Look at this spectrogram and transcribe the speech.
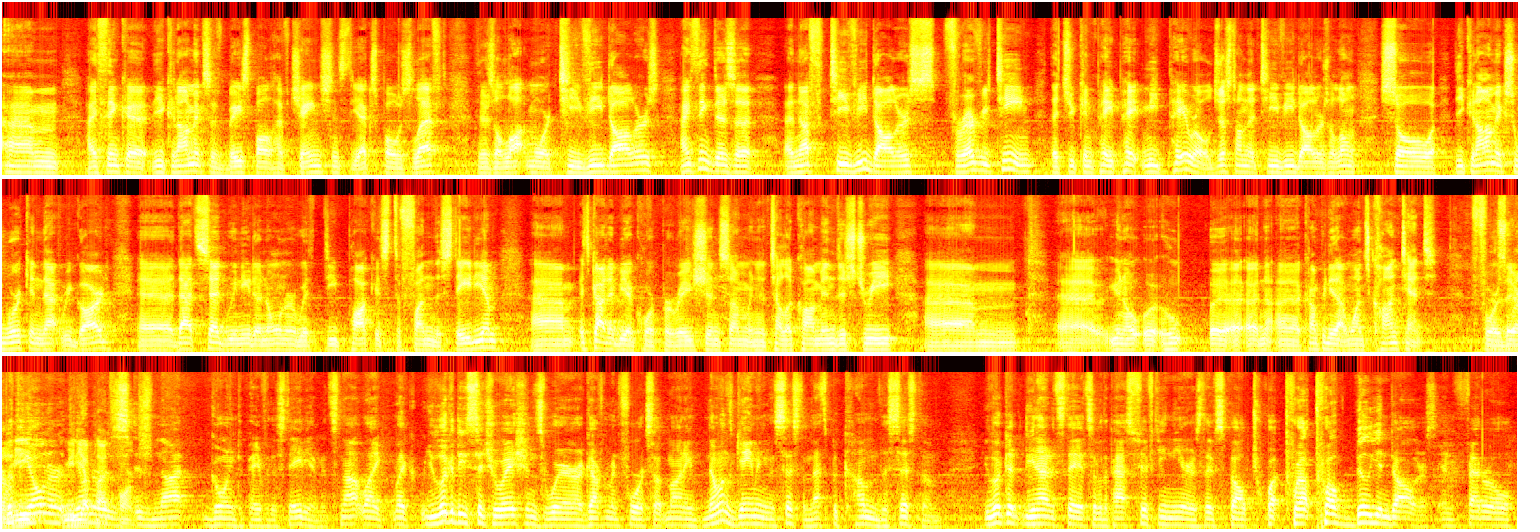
Um, I think uh, the economics of baseball have changed since the Expos left. There's a lot more TV dollars. I think there's a, enough TV dollars for every team that you can pay, pay meet payroll just on the TV dollars alone. So the economics work in that regard. Uh, that said, we need an owner with deep pockets to fund the stadium. Um, it's got to be a corporation, someone in the telecom industry, um, uh, you know, who, uh, a, a company that wants content for their But me- the owner, the media owner is, platforms. is not going to pay for the stadium. It's not like like you look at these situations where a government forks up money. No one's gaming the system. That's become the system. You look at the United States over the past 15 years. They've spent 12, 12 billion dollars in federal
